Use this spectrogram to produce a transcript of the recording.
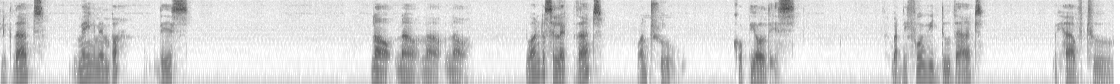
click that. Main member this. Now now now now. You want to select that. Want to copy all this. But before we do that we have to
